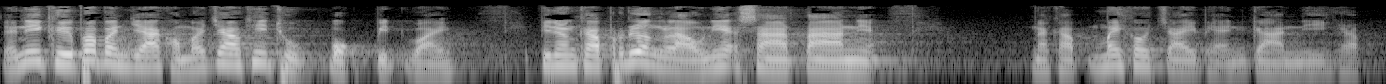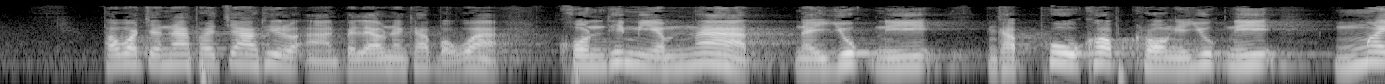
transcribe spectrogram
และนี่คือพระบัญญาของพระเจ้าที่ถูกปกปิดไว้ พี่น้องครับเรื่องเหล่านี้ซาตานเนี่ยนะครับไม่เข้าใจแผนการนี้ครับ พระวจนะพระเจ้าที่เราอ่านไปแล้วนะครับ บอกว่าคนที่มีอำนาจในยุคนี้นะครับผู้ครอบครองในยุคนี้ไม่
